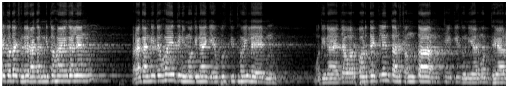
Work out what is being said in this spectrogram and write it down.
এই কথা শুনে রাগান্বিত হয়ে গেলেন। রাগান্বিত হয়ে তিনি মদিনায় গিয়ে উপস্থিত হইলেন। মদিনায় যাওয়ার পর দেখলেন তার সন্তান ঠিকই দুনিয়ার মধ্যে আর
